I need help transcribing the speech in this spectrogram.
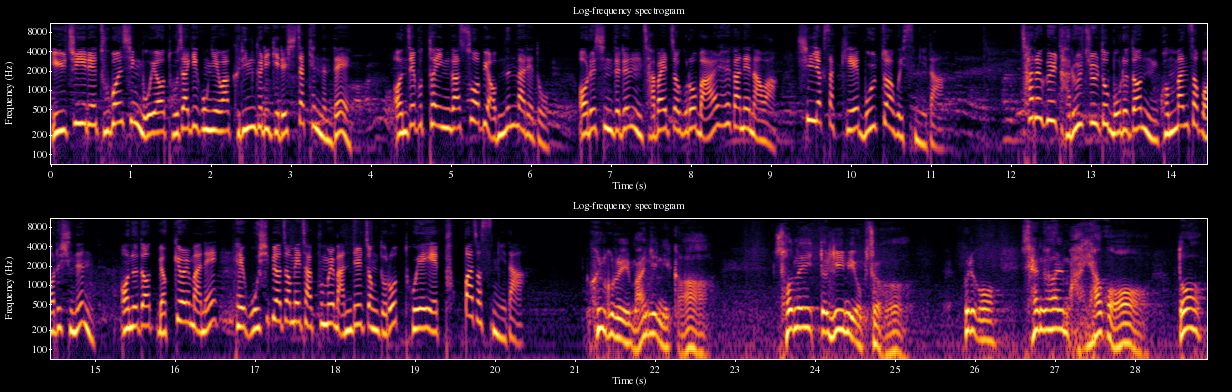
일주일에 두 번씩 모여 도자기 공예와 그림 그리기를 시작했는데 언제부터인가 수업이 없는 날에도 어르신들은 자발적으로 마을회관에 나와 실력 쌓기에 몰두하고 있습니다. 찰흙을 다룰 줄도 모르던 권만섭 어르신은 어느덧 몇 개월 만에 150여 점의 작품을 만들 정도로 도예에 푹 빠졌습니다. 흙으로 만지니까 손의 떨림이 없어. 그리고 생각을 많이 하고 또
